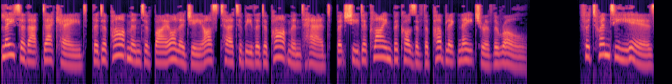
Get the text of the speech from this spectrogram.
Later that decade, the Department of Biology asked her to be the department head, but she declined because of the public nature of the role. For 20 years,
